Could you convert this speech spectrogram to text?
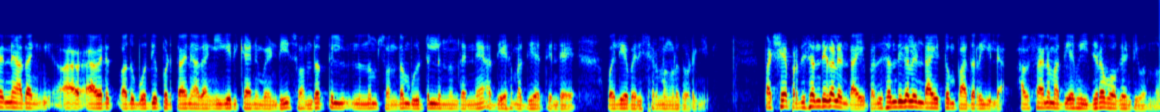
തന്നെ അത് അവരെ അത് ബോധ്യപ്പെടുത്താനും അത് അംഗീകരിക്കാനും വേണ്ടി സ്വന്തത്തിൽ നിന്നും സ്വന്തം വീട്ടിൽ നിന്നും തന്നെ അദ്ദേഹം അദ്ദേഹത്തിന്റെ വലിയ പരിശ്രമങ്ങൾ തുടങ്ങി. പക്ഷേ പ്രതിസന്ധികൾ ഉണ്ടായി പ്രതിസന്ധികൾ ഉണ്ടായിട്ടും പതറിയില്ല. അവസാനം അദ്ദേഹം ഇജിറ പോകേണ്ടി വന്നു.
